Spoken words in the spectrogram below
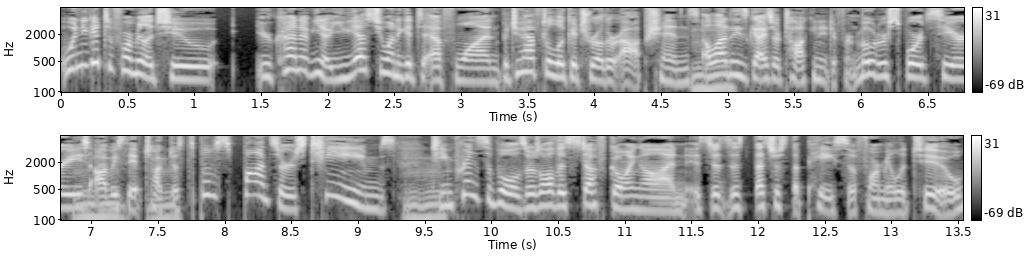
when you get to Formula Two, you're kind of, you know, you, yes, you want to get to F1, but you have to look at your other options. A lot of mm-hmm. these guys are talking to different motorsports series. Mm-hmm. Obviously, they've talked mm-hmm. to sp- sponsors, teams, team principals. There's all this stuff going on. It's just that's just the pace of Formula Two.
